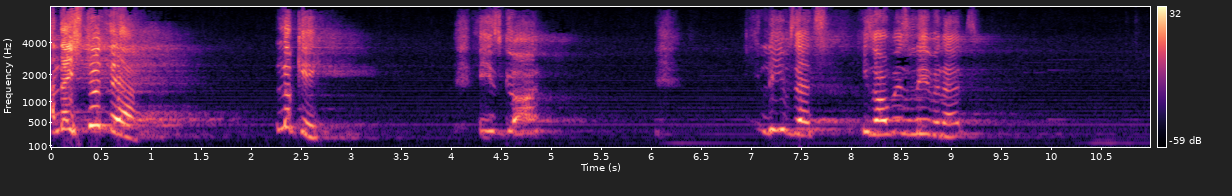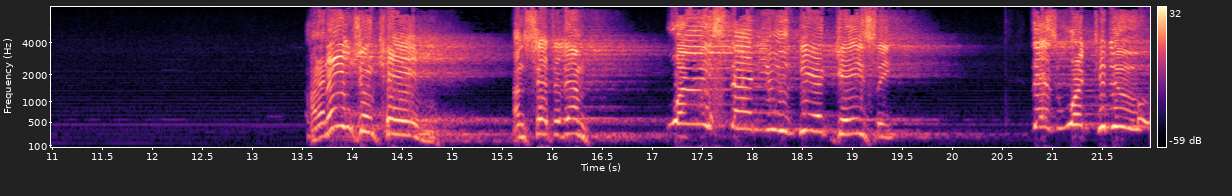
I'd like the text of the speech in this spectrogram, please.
And they stood there looking. He's gone He leaves us. He's always leaving us. Angel came and said to them, Why stand you here gazing? There's work to do.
